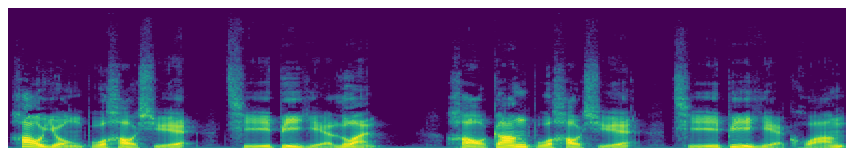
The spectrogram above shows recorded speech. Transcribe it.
好勇不好学，其必也乱；好刚不好学，其必也狂。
